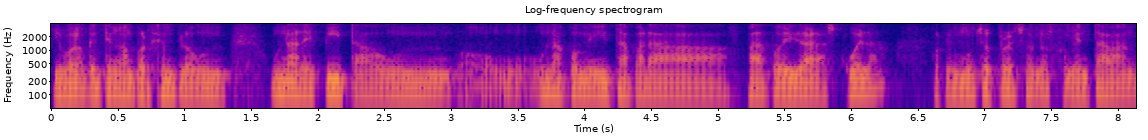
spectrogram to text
Y bueno, que tengan, por ejemplo, un, una arepita o, un, o una comidita para, para poder ir a la escuela porque muchos profesores nos comentaban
